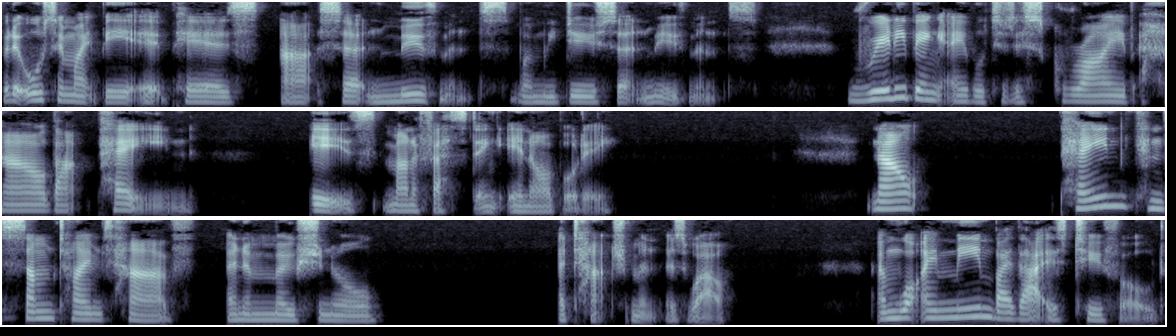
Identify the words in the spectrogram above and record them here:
but it also might be it appears at certain movements when we do certain movements. Really being able to describe how that pain is manifesting in our body. Now, pain can sometimes have an emotional attachment as well. And what I mean by that is twofold.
